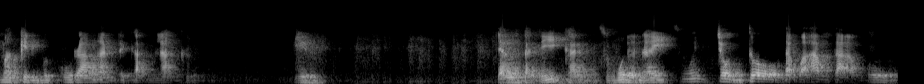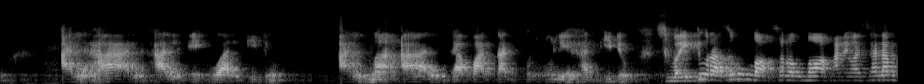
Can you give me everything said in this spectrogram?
makin berkurangan dekat Melaka. Ya. Jangan kata ikan, semua dah naik. Semua contoh, tak faham tak apa. Al-hal, hal ehwal hidup al-ma'al dapatan perolehan hidup. Sebab itu Rasulullah wasallam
